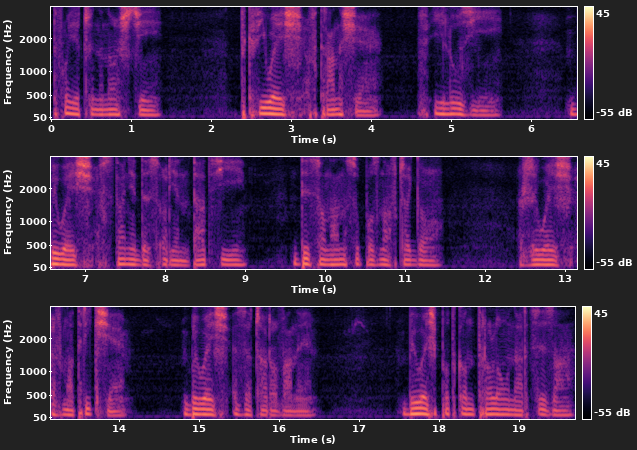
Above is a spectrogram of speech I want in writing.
Twoje czynności, tkwiłeś w transie, w iluzji, byłeś w stanie dezorientacji, dysonansu poznawczego, żyłeś w Matrixie, byłeś zaczarowany, byłeś pod kontrolą narcyza.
